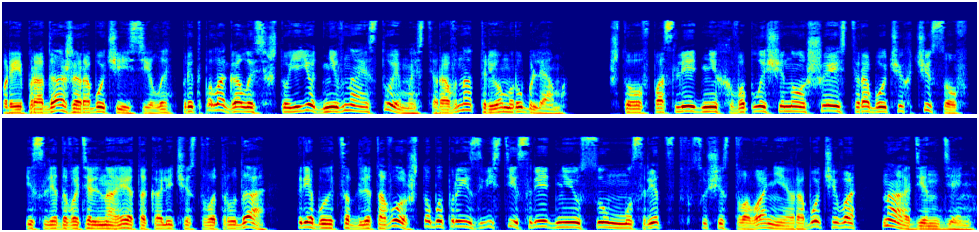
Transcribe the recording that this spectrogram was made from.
При продаже рабочей силы предполагалось, что ее дневная стоимость равна 3 рублям, что в последних воплощено 6 рабочих часов, и, следовательно, это количество труда требуется для того, чтобы произвести среднюю сумму средств существования рабочего на один день.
